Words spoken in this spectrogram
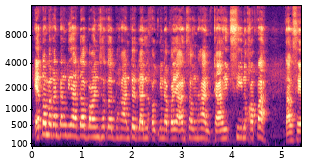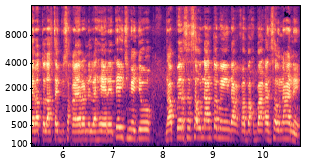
Eto magandang lihado, abangan sa 1200 lalo na pag pinabayaan sa unahan kahit sino ka pa. Tarsera to last time doon sa kaya nila Heritage, medyo napersa sa unahan to, may nakakabakbakan sa unahan eh.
